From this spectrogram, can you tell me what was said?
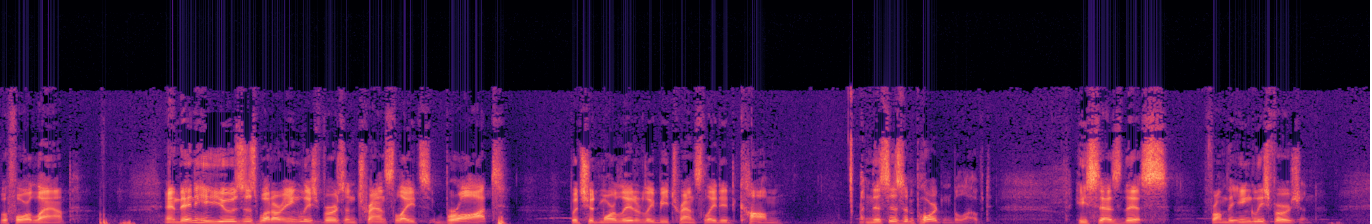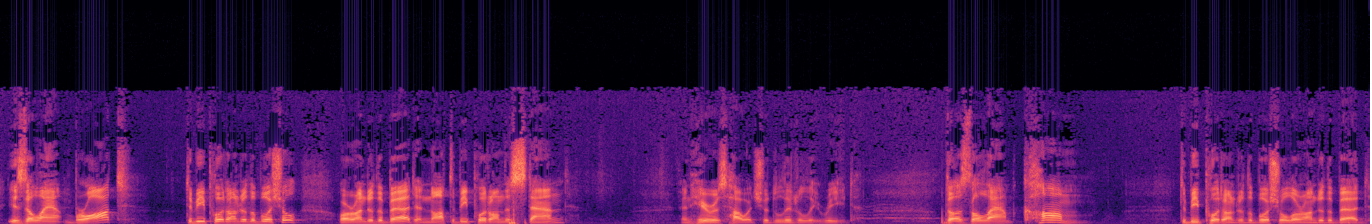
before lamp, and then he uses what our English version translates brought, but should more literally be translated come. And this is important, beloved. He says this from the English version Is the lamp brought to be put under the bushel or under the bed and not to be put on the stand? And here is how it should literally read Does the lamp come to be put under the bushel or under the bed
